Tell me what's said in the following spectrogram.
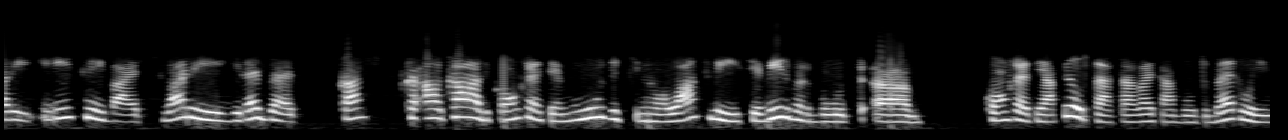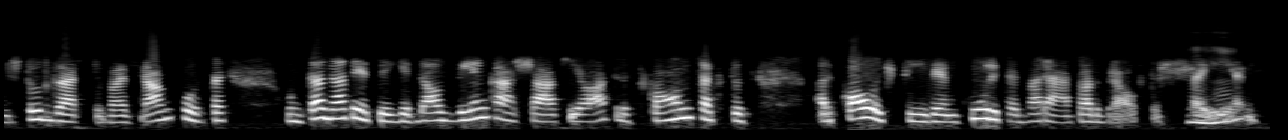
arī īstenībā ir svarīgi redzēt, kas, kā, kādi konkrētie mūziķi no Latvijas jau ir varbūt. Uh, konkrētajā pilsētā, vai tā būtu Berlīna, Stuttgarta vai Frankfurta. Un tad, attiecīgi, ir daudz vienkāršāk jau atrast kontaktus ar kolektīviem, kuri tad varētu atbraukt uz šejieni. Mm -hmm.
